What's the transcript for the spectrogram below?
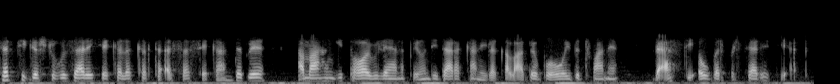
کەرتی گەشت و گوزارێکێک کە لە کەرتە ئەساسیەکان دەبێت ئەماهنگگی تەواوی لایەنە پەیوەندیدارەکانی لەگەڵا بێ بۆ ئەوەی بتوانێت لە ئاستی ئەو بەرپرسیارێتی ئەبێت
